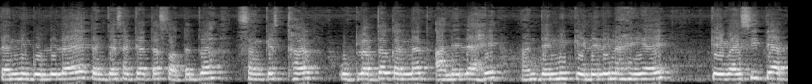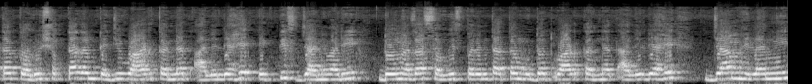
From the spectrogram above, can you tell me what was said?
त्यांनी बोललेलं आहे त्यांच्यासाठी आता स्वतंत्र संकेतस्थळ उपलब्ध करण्यात आलेले आहे आणि त्यांनी केलेले नाही आहे. केवायसी ते आता करू शकतात आणि त्याची वाढ करण्यात आलेली आहे. एकतीस जानेवारी दोन हजार सव्वीस पर्यंत आता मुदत वाढ करण्यात आलेली आहे. ज्या महिलांनी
